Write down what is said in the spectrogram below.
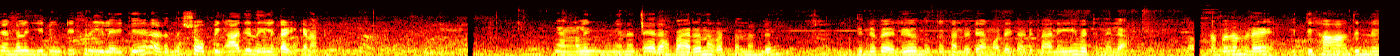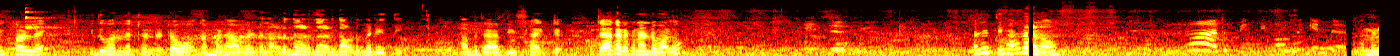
ഞങ്ങൾ ഇനി ഡ്യൂട്ടി ഫ്രീയിലേക്ക് നടന്ന് ഷോപ്പിംഗ് ആദ്യം എന്തെങ്കിലും കഴിക്കണം. ഞങ്ങൾ ഇങ്ങനെ തേരാപാര നടക്കുന്നുണ്ട്. ഇതിന്റെ വിലയൊന്നൊക്കെ കണ്ടിട്ട് അങ്ങോട്ടേക്ക് അടുക്കാനേ പറ്റുന്നില്ല. അപ്പോൾ നമ്മുടെ ഇത്തിഹാദിന്റെക്കുള്ള ഇത് വന്നിട്ടുണ്ട് കേട്ടോ നമ്മൾ അവരുടെ നടന്ന് നടന്ന് നടന്ന് അവിടെ വരെ എത്തി. അബുദാബി ഫ്ലൈറ്റ് ഇതാ കിടക്കണുണ്ട് മാളു. അത് ഇത്തിഹാദാണോ? നമ്മൾ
